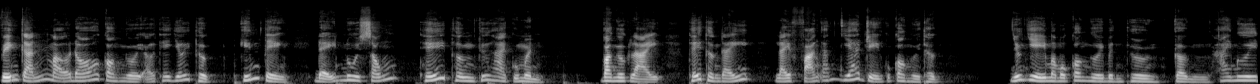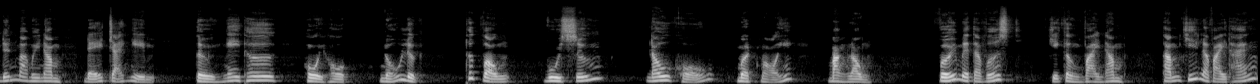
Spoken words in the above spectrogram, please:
Viễn cảnh mà ở đó con người ở thế giới thực kiếm tiền để nuôi sống thế thân thứ hai của mình. Và ngược lại, thế thân đấy lại phản ánh giá trị của con người thực. Những gì mà một con người bình thường cần 20 đến 30 năm để trải nghiệm, từ ngây thơ, hồi hộp, nỗ lực, thất vọng, vui sướng, đau khổ, mệt mỏi, bằng lòng. Với Metaverse, chỉ cần vài năm, thậm chí là vài tháng.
